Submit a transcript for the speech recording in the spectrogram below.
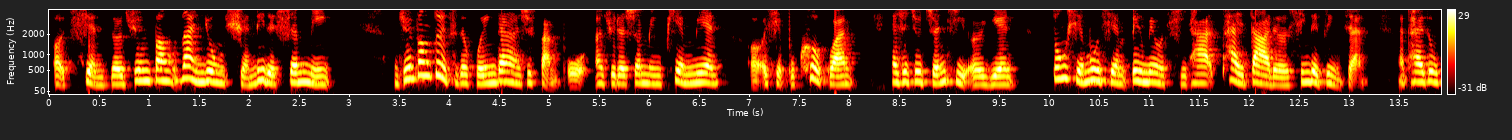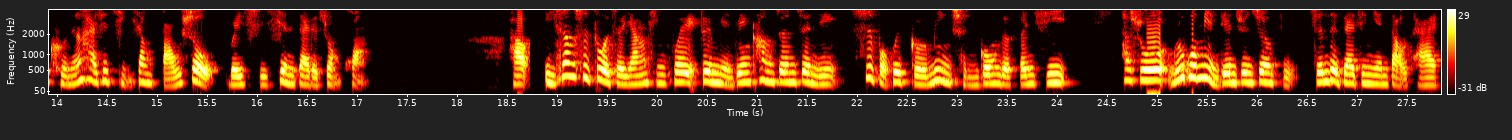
呃谴责军方滥用权力的声明。军方对此的回应当然是反驳，那觉得声明片面，呃而且不客观。但是就整体而言，东协目前并没有其他太大的新的进展，那态度可能还是倾向保守，维持现在的状况。好，以上是作者杨廷辉对缅甸抗争阵营是否会革命成功的分析。他说，如果缅甸军政府真的在今年倒台，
